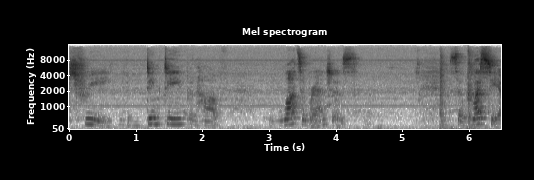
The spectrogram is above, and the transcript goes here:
tree. You can dig deep and have lots of branches. So bless you.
